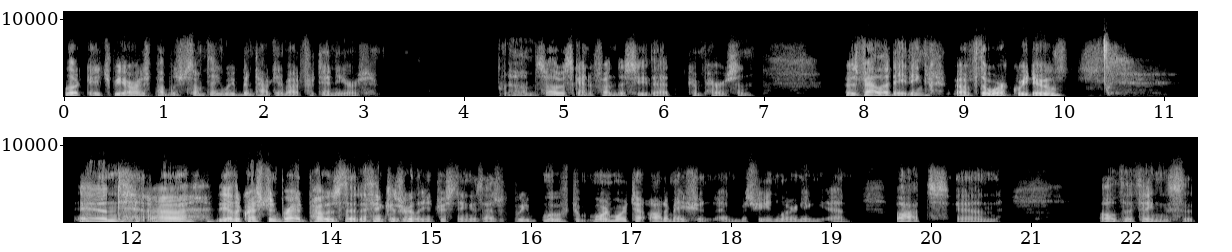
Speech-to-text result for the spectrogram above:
look, HBR has published something we've been talking about for 10 years. Um, so it was kind of fun to see that comparison. It was validating of the work we do. And uh, the other question Brad posed that I think is really interesting is as we move to more and more to automation and machine learning and bots and all the things that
